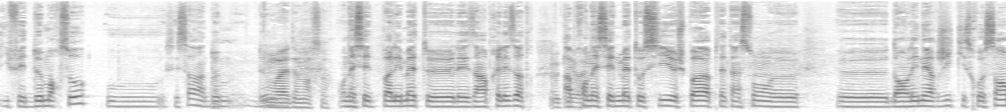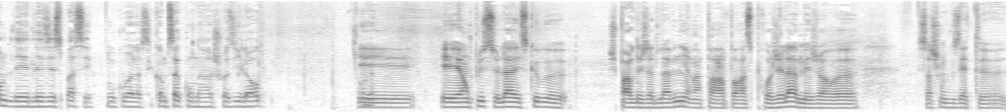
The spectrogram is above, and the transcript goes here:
il fait deux morceaux ou c'est ça, hein, deux, deux- Ouais, deux morceaux. On a essayé de pas les mettre euh, les uns après les autres. Après, ouais. on a essayé de mettre aussi, euh, je sais pas, peut-être un son euh, euh, dans l'énergie qui se ressemble, et de les espacer. Donc voilà, c'est comme ça qu'on a choisi l'ordre. Et, et en plus, là, est-ce que. je parle déjà de l'avenir hein, par rapport à ce projet-là, mais genre. Sachant que vous êtes euh,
